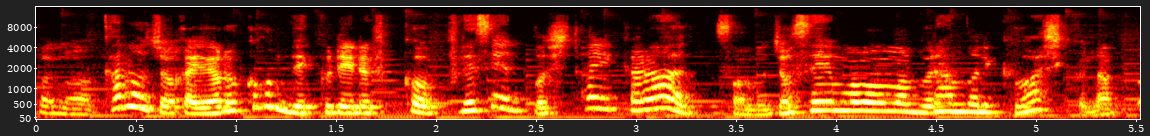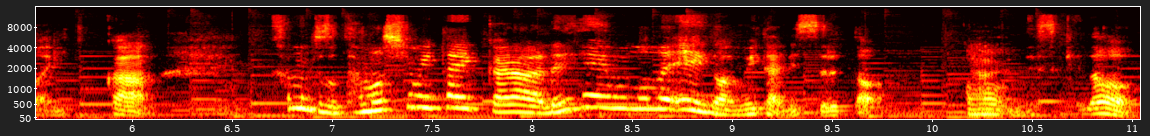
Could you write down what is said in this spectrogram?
その彼女が喜んでくれる服をプレゼントしたいからその女性もののブランドに詳しくなったりとか彼女と楽しみたいから恋愛ものの映画を見たりすると思うんですけど、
